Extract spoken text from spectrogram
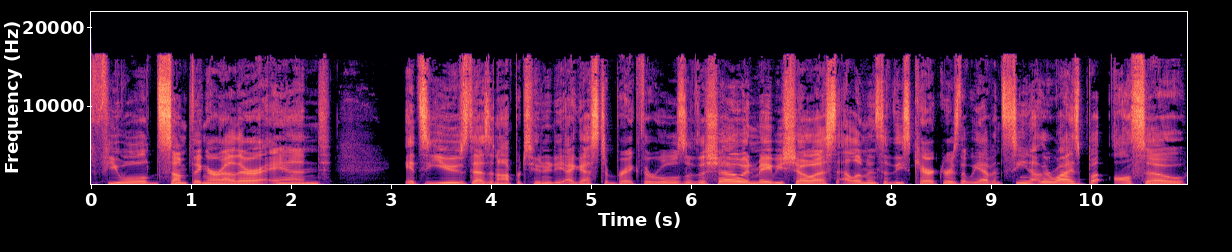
fueled something or other, and it's used as an opportunity, I guess, to break the rules of the show and maybe show us elements of these characters that we haven't seen otherwise, but also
